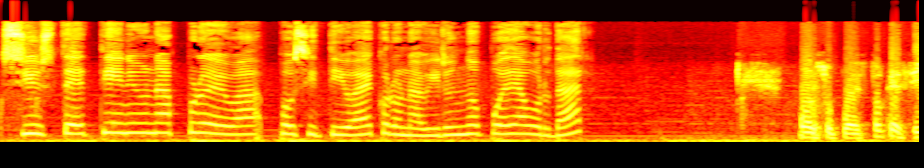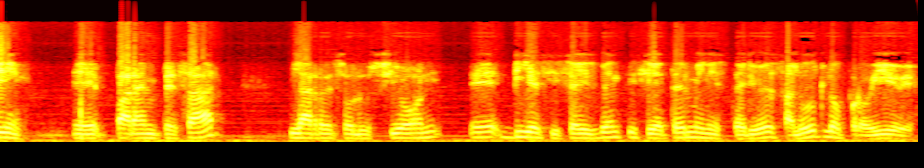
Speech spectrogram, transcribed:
si usted tiene una prueba positiva de coronavirus, ¿no puede abordar? Por supuesto que sí. Eh, para empezar, la resolución 1627 eh, del Ministerio de Salud lo prohíbe.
